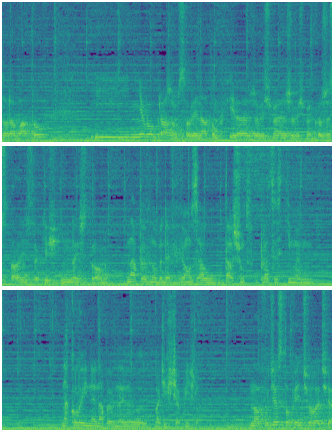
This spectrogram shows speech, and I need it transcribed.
do rabatów. I nie wyobrażam sobie na tą chwilę, żebyśmy, żebyśmy korzystali z jakiejś innej strony. Na pewno będę wiązał dalszą współpracę z Teamem na kolejne na pewno 25 lat. Na 25-lecie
